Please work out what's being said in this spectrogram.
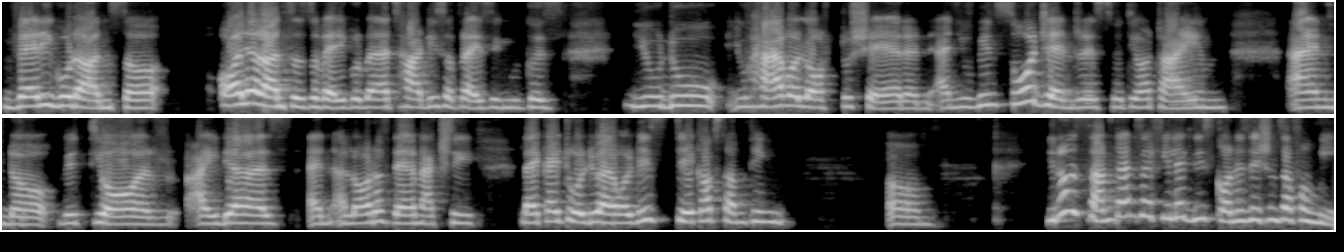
Very good answer. All your answers are very good, but that's hardly surprising because you do you have a lot to share and and you've been so generous with your time and uh, with your ideas and a lot of them actually like i told you i always take up something um you know sometimes i feel like these conversations are for me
